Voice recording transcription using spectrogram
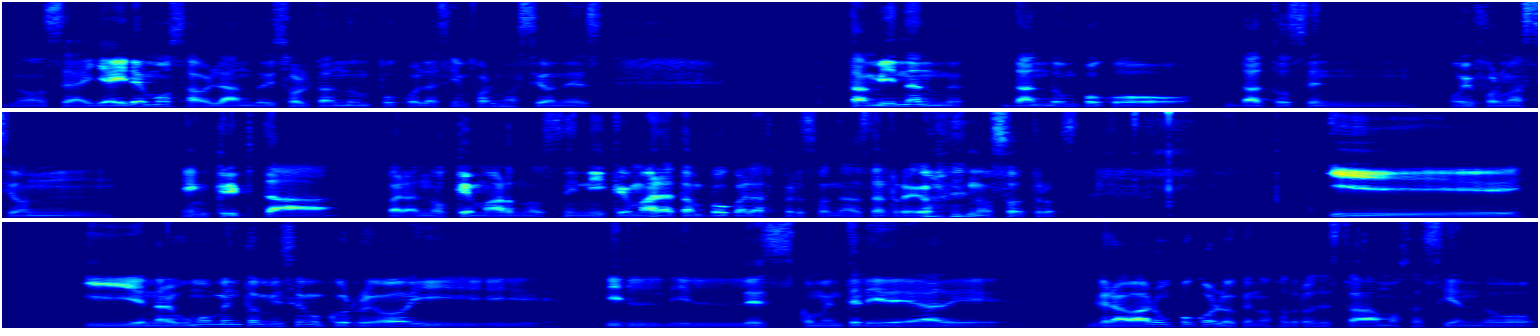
¿no? O sea, ya iremos hablando y soltando un poco las informaciones, también dan- dando un poco datos en, o información encriptada para no quemarnos y ni quemar a tampoco a las personas alrededor de nosotros. Y, y en algún momento a mí se me ocurrió y, y- y les comenté la idea de grabar un poco lo que nosotros estábamos haciendo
